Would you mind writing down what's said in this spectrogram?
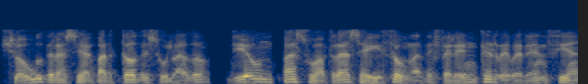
Shoudra se apartó de su lado, dio un paso atrás e hizo una deferente reverencia,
